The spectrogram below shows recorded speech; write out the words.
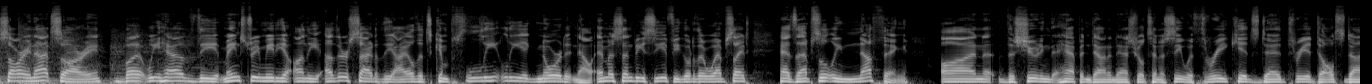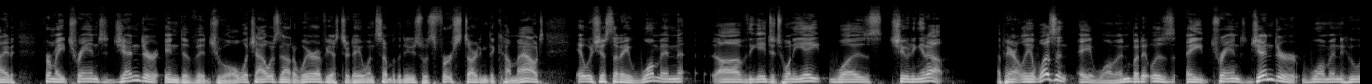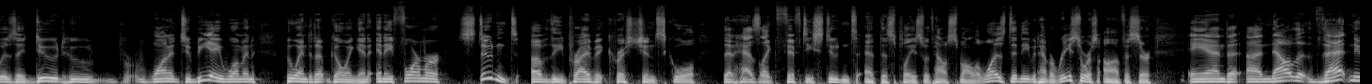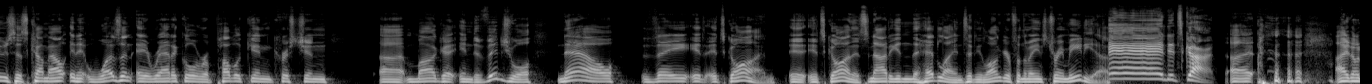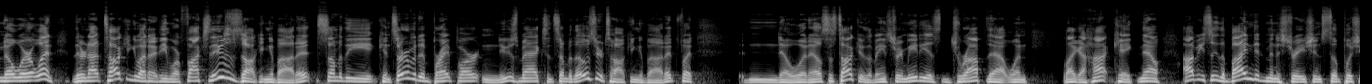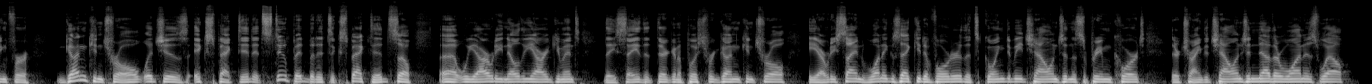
Sorry, not sorry, but we have the mainstream media on the other side of the aisle that's completely ignored it now. MSNBC, if you go to their website, has absolutely nothing on the shooting that happened down in Nashville, Tennessee, with three kids dead, three adults died from a transgender individual, which I was not aware of yesterday when some of the news was first starting to come out. It was just that a woman of the age of 28 was shooting it up. Apparently, it wasn't a woman, but it was a transgender woman who was a dude who wanted to be a woman who ended up going in, and a former student of the private Christian school that has like 50 students at this place with how small it was, didn't even have a resource officer. And uh, now that that news has come out, and it wasn't a radical Republican Christian uh, MAGA individual, now they it, it's gone. It, it's gone. It's not in the headlines any longer from the mainstream media. And it's gone. Uh, I don't know where it went. They're not talking about it anymore. Fox News is talking about it. Some of the conservative Breitbart and Newsmax and some of those are talking about it, but no one else is talking. The mainstream media has dropped that one like a hotcake. Now, obviously, the Biden administration is still pushing for gun control, which is expected. It's stupid, but it's expected. So uh, we already know the argument. They say that they're going to push for gun control. He already signed one executive order that's going to be challenged in the Supreme Court. They're trying to challenge another one as well.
